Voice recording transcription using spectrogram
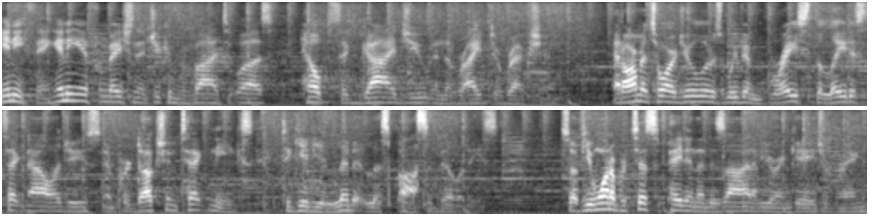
Anything, any information that you can provide to us helps to guide you in the right direction. At Armentor Jewelers, we've embraced the latest technologies and production techniques to give you limitless possibilities. So if you want to participate in the design of your engagement ring,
